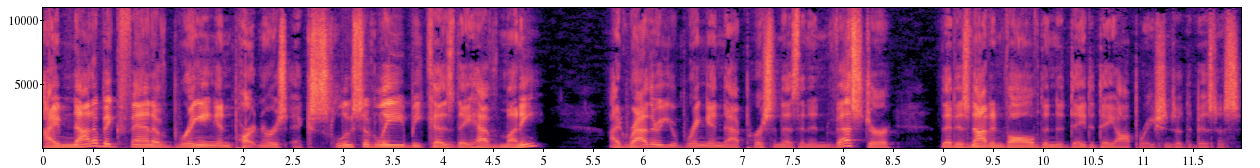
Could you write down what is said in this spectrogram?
I'm not a big fan of bringing in partners exclusively because they have money. I'd rather you bring in that person as an investor that is not involved in the day-to-day operations of the business.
